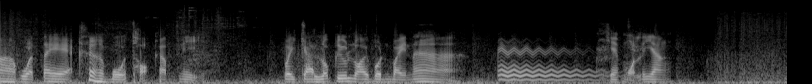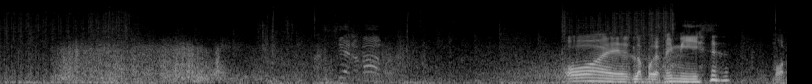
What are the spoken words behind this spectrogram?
มาหัวแตก โบท็อกครับนี่บริการลบริ้วรอยบนใบหน้าโอเคหมดหรือยังโอ้ย ระเบิดไม่มี หมด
